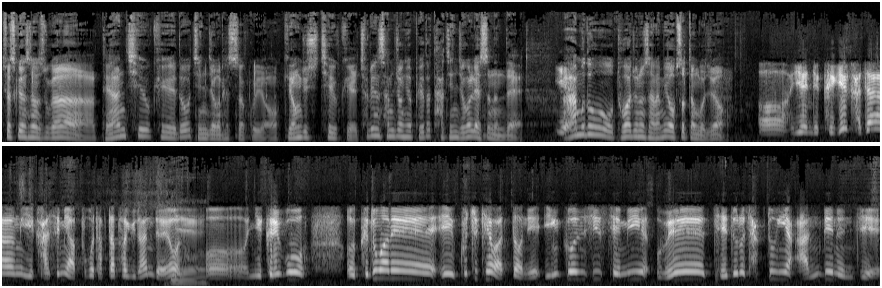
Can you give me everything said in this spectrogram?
최숙현 선수가 대한체육회에도 진정을 했었고요. 기영주시 체육회, 철인 삼종협회도 다 진정을 냈었는데 예. 아무도 도와주는 사람이 없었던 거죠. 어, 예, 이제 그게 가장 이 가슴이 아프고 답답하기도 한데요. 예. 어, 이 그리고 어, 그동안에 이 구축해왔던 이 인권 시스템이 왜 제대로 작동이 안 되는지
